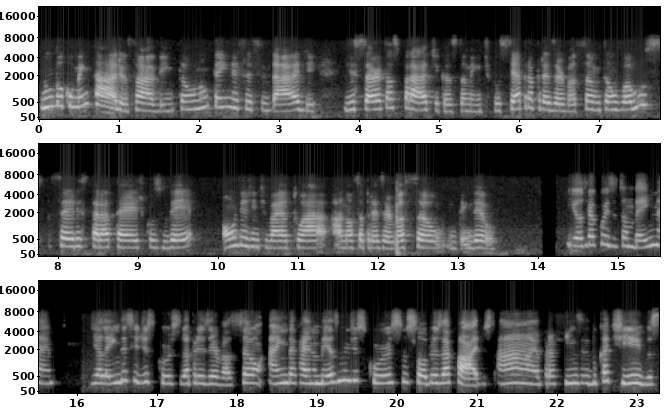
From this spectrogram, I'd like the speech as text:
num documentário, sabe? Então não tem necessidade de certas práticas também. Tipo, se é para preservação, então vamos ser estratégicos, ver onde a gente vai atuar a nossa preservação, entendeu? E outra coisa também, né? E além desse discurso da preservação, ainda cai no mesmo discurso sobre os aquários. Ah, é para fins educativos.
